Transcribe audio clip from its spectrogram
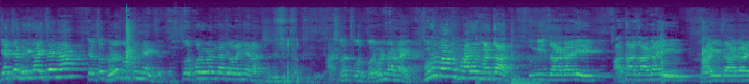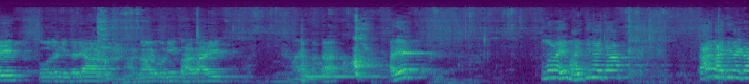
ज्याच्या घरी जायचंय ना त्याचं घरच उठून न्यायचं. चोर परवडण का जेवाय नाही असला चोर परवडणार नाही. म्हणून मा- महाराज म्हणतात तुम्ही जागा रे आता जागा रे भाई जागा रे शोध निजल्या नाडोनी भागा रे महाराज म्हणतात अरे तुम्हाला हे माहिती नाही का? काय माहिती नाही का?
